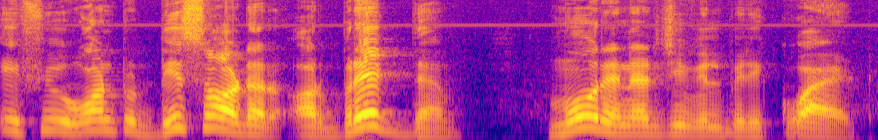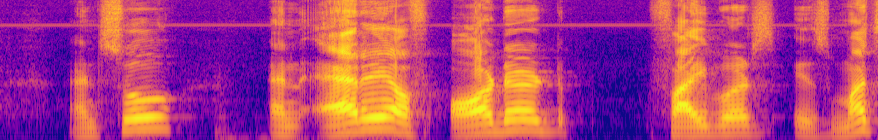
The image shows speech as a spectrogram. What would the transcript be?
if you want to disorder or break them more energy will be required. And so, an array of ordered fibers is much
